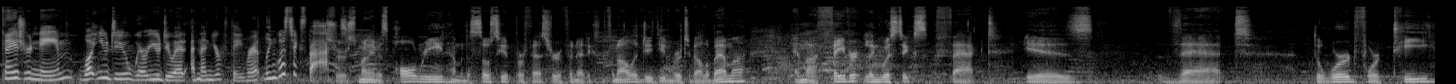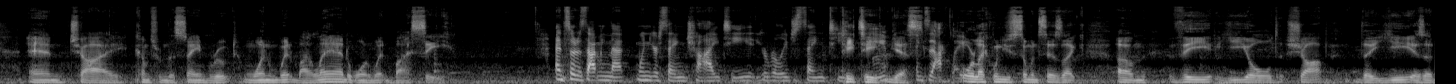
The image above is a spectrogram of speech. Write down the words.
Can I get your name, what you do, where you do it, and then your favorite linguistics fact? Sure. So my name is Paul Reed. I'm an associate professor of phonetics and phonology at the University of Alabama. And my favorite linguistics fact is that the word for tea and chai comes from the same root. One went by land, one went by sea. And so does that mean that when you're saying chai tea, you're really just saying tea? Tea, yes. Exactly. Or like when you someone says like um, the ye old shop, the ye is a,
